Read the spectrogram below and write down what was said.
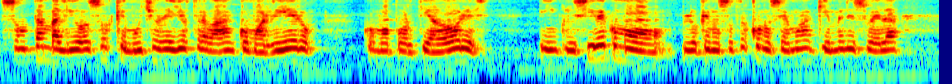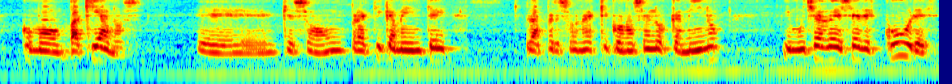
son tan valiosos que muchos de ellos trabajan como arrieros, como porteadores, inclusive como lo que nosotros conocemos aquí en Venezuela como vaquianos, eh, que son prácticamente las personas que conocen los caminos y muchas veces descubres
